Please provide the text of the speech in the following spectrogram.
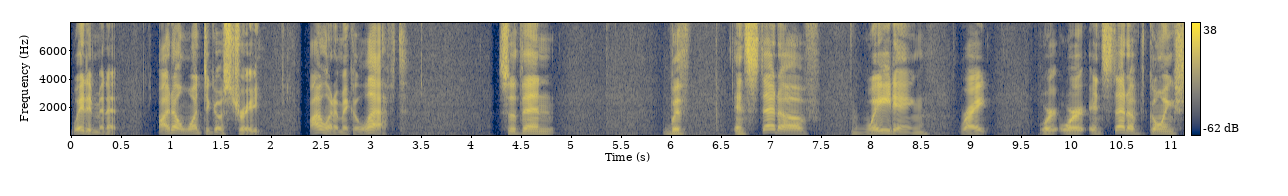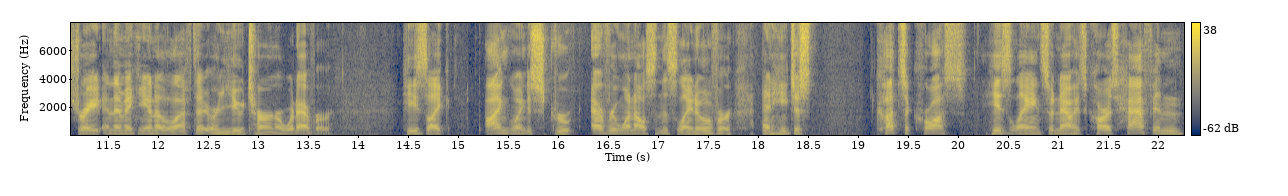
"Wait a minute. I don't want to go straight. I want to make a left." So then with instead of waiting, right? Where, or instead of going straight and then making another left or U-turn or whatever, he's like, I'm going to screw everyone else in this lane over. And he just cuts across his lane. So now his car is half in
